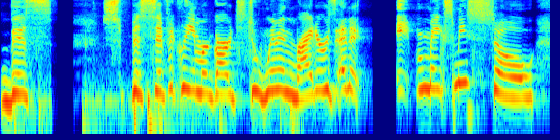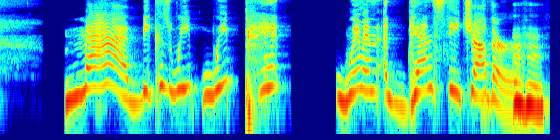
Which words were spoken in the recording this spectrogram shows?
this specifically in regards to women writers, and it it makes me so mad because we we pit women against each other. Mhm.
